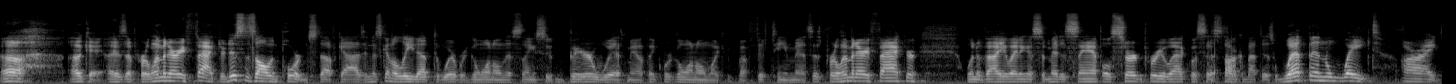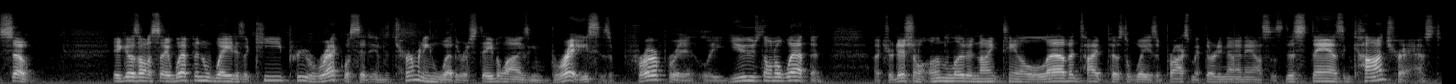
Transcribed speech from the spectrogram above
Uh, okay, as a preliminary factor, this is all important stuff, guys, and it's going to lead up to where we're going on this thing, so bear with me. I think we're going on like about 15 minutes. As preliminary factor, when evaluating a submitted sample, certain prerequisites. Talk about this. Weapon weight. All right, so it goes on to say weapon weight is a key prerequisite in determining whether a stabilizing brace is appropriately used on a weapon. A traditional unloaded 1911 type pistol weighs approximately 39 ounces. This stands in contrast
